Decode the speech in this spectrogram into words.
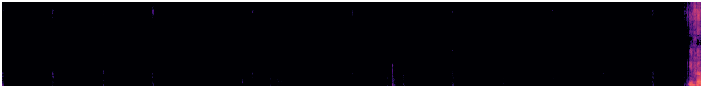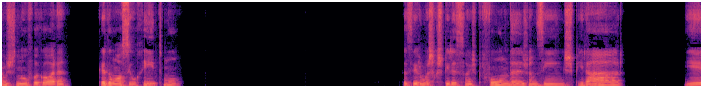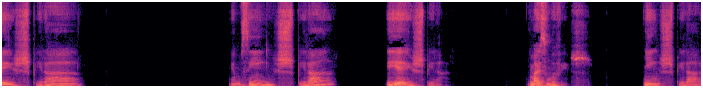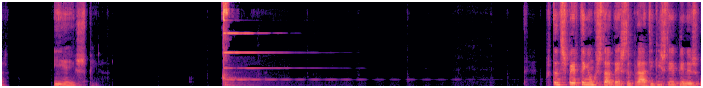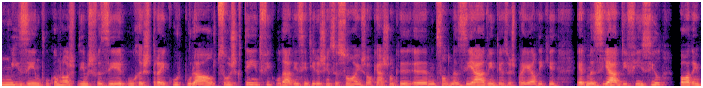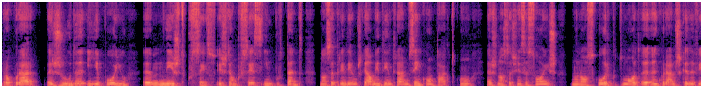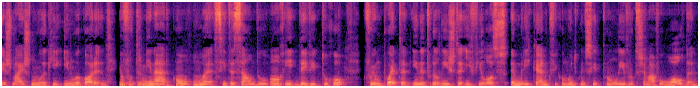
E vamos de novo agora, cada um ao seu ritmo. Fazer umas respirações profundas. Vamos inspirar e expirar. Vamos inspirar e expirar. E mais uma vez. Inspirar e expirar. Portanto, espero que tenham gostado desta prática. Isto é apenas um exemplo como nós podemos fazer o rastreio corporal. Pessoas que têm dificuldade em sentir as sensações ou que acham que um, são demasiado intensas para ela e que é demasiado difícil, podem procurar ajuda e apoio um, neste processo. Este é um processo importante, nós aprendermos realmente a entrarmos em contacto com as nossas sensações no nosso corpo, de modo a ancorarmos cada vez mais no aqui e no agora. Eu vou terminar com uma citação do Henri David Thoreau, que foi um poeta e naturalista e filósofo americano que ficou muito conhecido por um livro que se chamava Walden.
